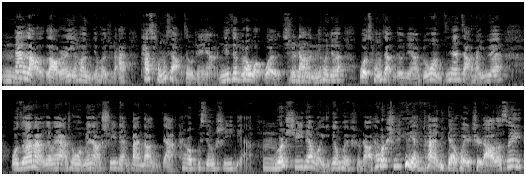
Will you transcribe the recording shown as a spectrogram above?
嗯，但老老人以后你就会知道，哎，他从小就这样。你就比如说我，我迟到，嗯你会觉得我从小就这样。比如我们今天早上约，我昨天晚上跟维亚说，我明天早上十一点半到你家，他说不行，十一点。嗯我说十一点我一定会迟到，他说十一点半你也会迟到的，所以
